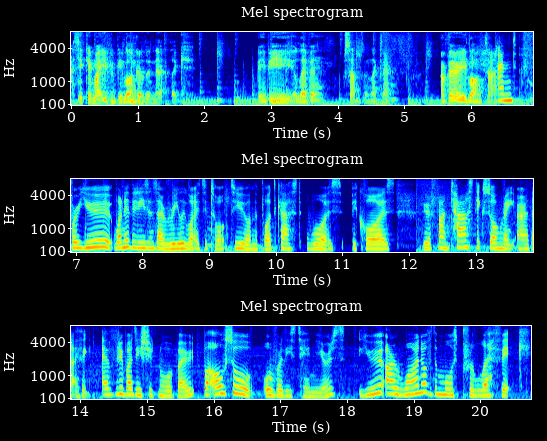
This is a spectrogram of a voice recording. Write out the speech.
I think it might even be longer than that. Like maybe 11, something like that. A very long time. And for you, one of the reasons I really wanted to talk to you on the podcast was because you're a fantastic songwriter that I think everybody should know about. But also, over these 10 years, you are one of the most prolific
